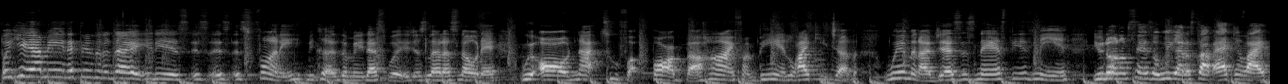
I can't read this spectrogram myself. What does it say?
But yeah, I mean, at the end of the day, it is it's, it's, it's funny because I mean that's what it just let us know that we're all not too far, far behind from being like each other. Women are just as nasty as men. You know what I'm saying? So we gotta stop acting like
